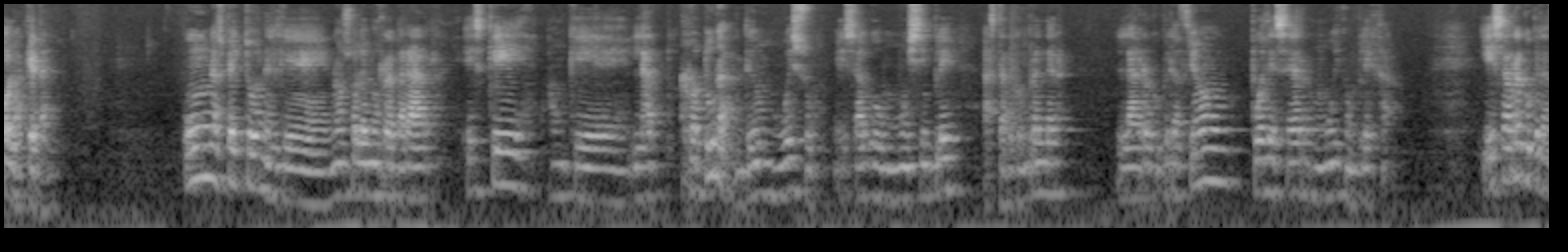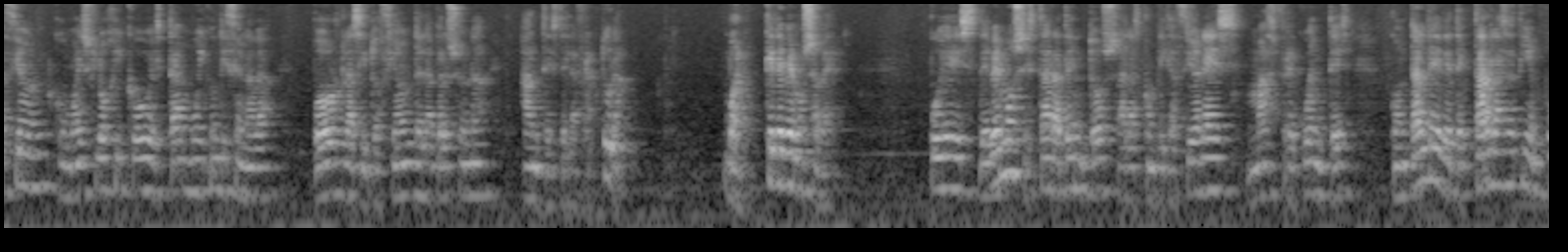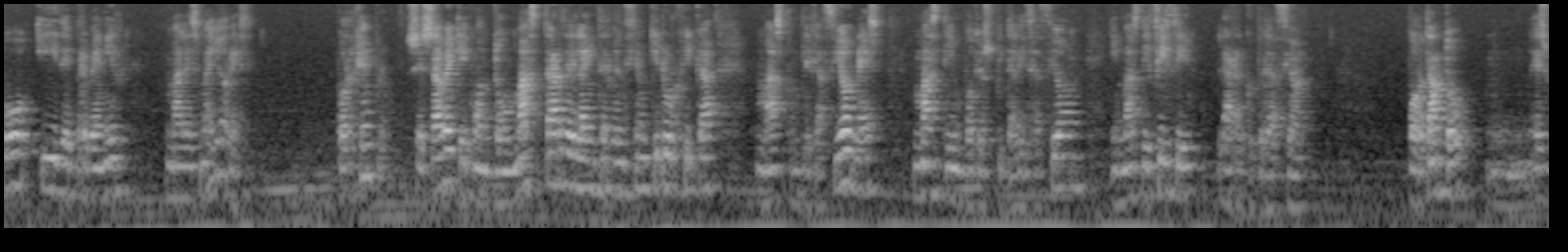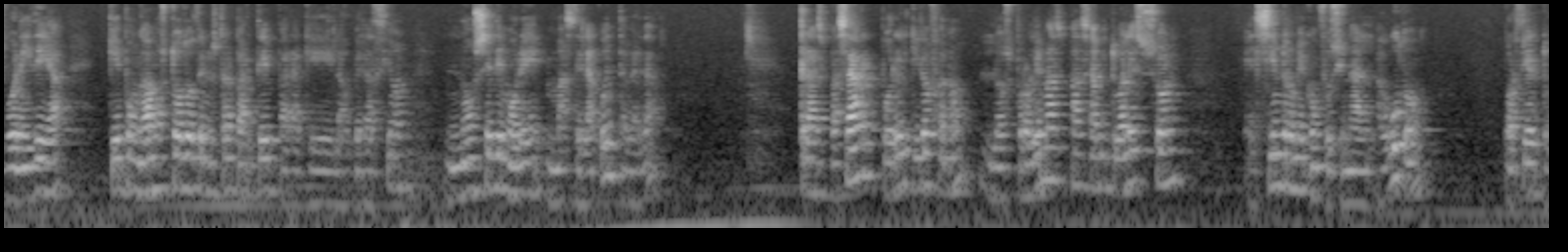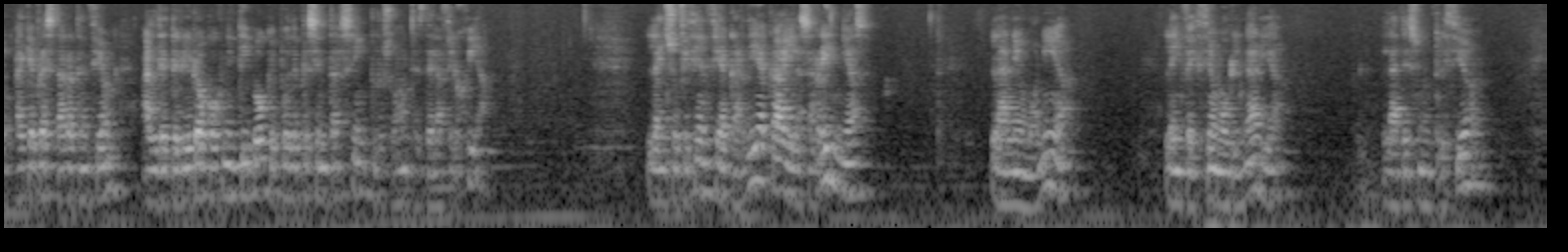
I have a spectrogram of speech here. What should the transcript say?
Hola, ¿qué tal? Un aspecto en el que no solemos reparar es que, aunque la rotura de un hueso es algo muy simple hasta de comprender, la recuperación puede ser muy compleja. Y esa recuperación, como es lógico, está muy condicionada por la situación de la persona antes de la fractura. Bueno, ¿qué debemos saber? Pues debemos estar atentos a las complicaciones más frecuentes con tal de detectarlas a tiempo y de prevenir males mayores. Por ejemplo, se sabe que cuanto más tarde la intervención quirúrgica, más complicaciones, más tiempo de hospitalización y más difícil la recuperación. Por tanto, mm, es buena idea que pongamos todo de nuestra parte para que la operación no se demore más de la cuenta, ¿verdad? Tras pasar por el quirófano, los problemas más habituales son el síndrome confusional agudo, por cierto, hay que prestar atención al deterioro cognitivo que puede presentarse incluso antes de la cirugía. La insuficiencia cardíaca y las arritmias, la neumonía, la infección urinaria, la desnutrición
